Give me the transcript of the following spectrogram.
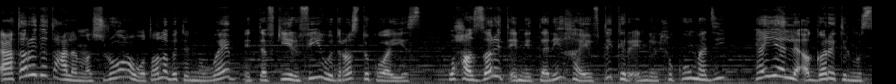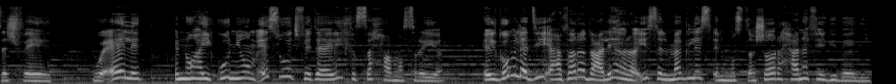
اعترضت على المشروع وطلبت النواب التفكير فيه ودراسته كويس وحذرت إن التاريخ هيفتكر إن الحكومة دي هي اللي أجرت المستشفيات وقالت إنه هيكون يوم أسود في تاريخ الصحة المصرية. الجملة دي اعترض عليها رئيس المجلس المستشار حنفي جبالي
